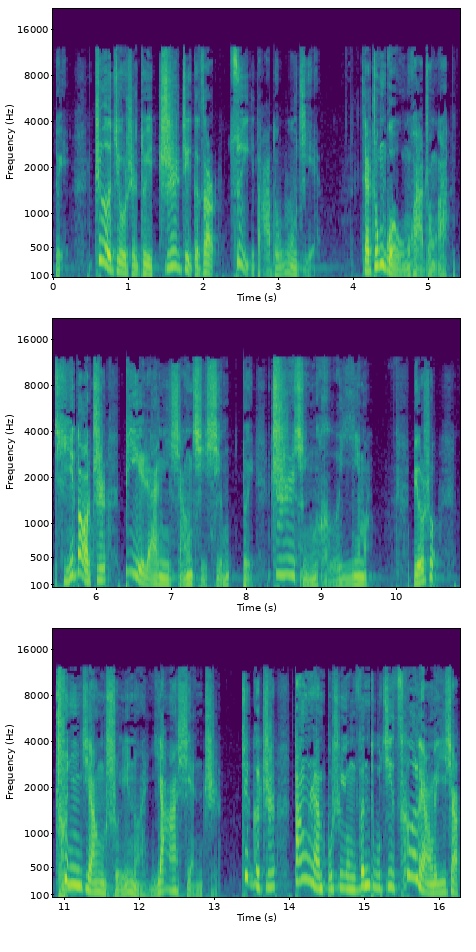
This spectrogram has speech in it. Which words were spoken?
对，这就是对“知”这个字儿最大的误解。在中国文化中啊，提到知，必然你想起行，对，知行合一嘛。比如说“春江水暖鸭先知”。这个知当然不是用温度计测量了一下，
